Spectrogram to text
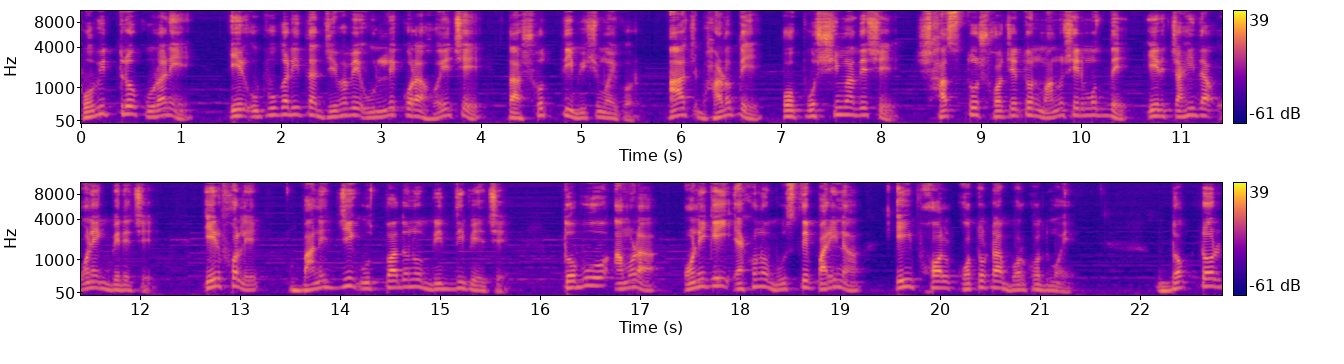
পবিত্র কোরআনে এর উপকারিতা যেভাবে উল্লেখ করা হয়েছে তা সত্যি বিস্ময়কর। আজ ভারতে ও পশ্চিমা দেশে স্বাস্থ্য সচেতন মানুষের মধ্যে এর চাহিদা অনেক বেড়েছে। এর ফলে বাণিজ্যিক উৎপাদনও বৃদ্ধি পেয়েছে। তবুও আমরা অনেকেই এখনও বুঝতে পারি না এই ফল কতটা বরকতময়। ডক্টর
